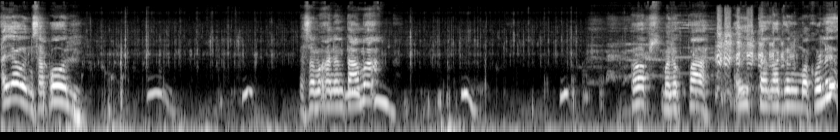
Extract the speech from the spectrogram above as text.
Ayun, sa pool. Nasamaan ng tama. Oops, manok pa. Ay, talagang makulit.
